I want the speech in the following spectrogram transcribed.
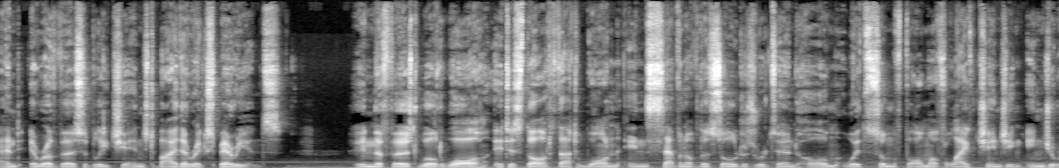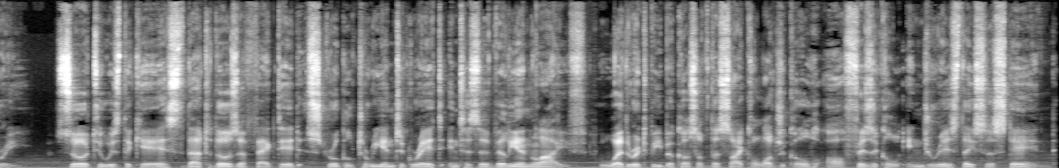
and irreversibly changed by their experience. In the First World War, it is thought that one in seven of the soldiers returned home with some form of life-changing injury. So too is the case that those affected struggle to reintegrate into civilian life, whether it be because of the psychological or physical injuries they sustained.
